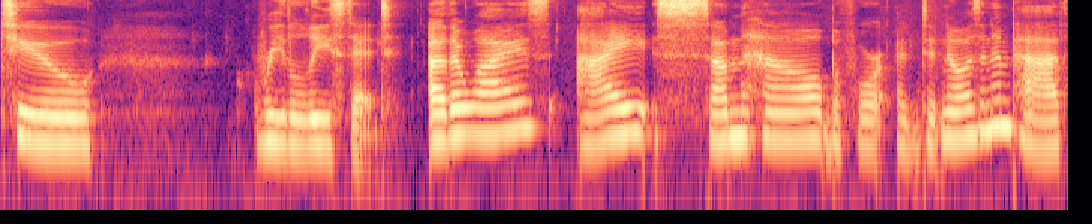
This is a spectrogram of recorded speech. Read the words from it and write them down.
to release it. Otherwise, I somehow, before I didn't know I was an empath,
